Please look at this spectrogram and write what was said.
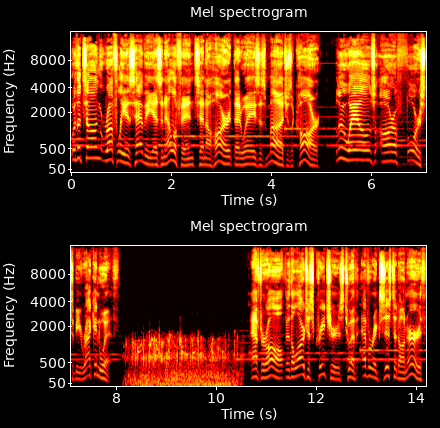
With a tongue roughly as heavy as an elephant and a heart that weighs as much as a car, blue whales are a force to be reckoned with. After all, they're the largest creatures to have ever existed on Earth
